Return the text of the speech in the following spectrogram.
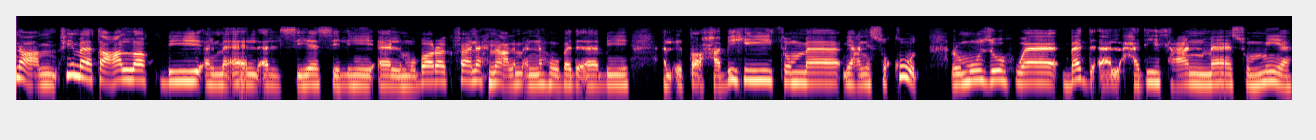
نعم فيما يتعلق بالمآل السياسي للمبارك فنحن نعلم أنه بدأ بالإطاحة به ثم يعني سقوط رموزه وبدأ الحديث عن ما سمي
